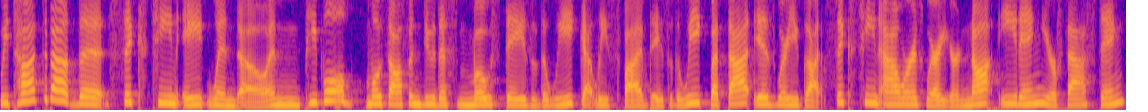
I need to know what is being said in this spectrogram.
We talked about the 16 8 window, and people most often do this most days of the week, at least five days of the week, but that is where you've got 16 hours where you're not eating, you're fasting,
